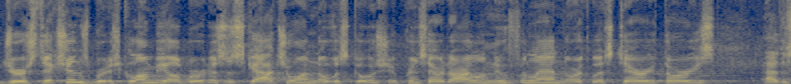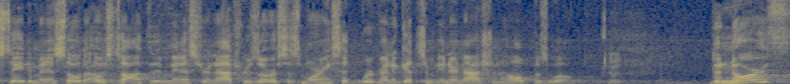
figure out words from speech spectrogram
jurisdictions, British Columbia, Alberta, Saskatchewan, Nova Scotia, Prince Edward Island, Newfoundland, Northwest Territories, uh, the state of Minnesota. I was talking to the Minister of Natural Resources this morning. He said we're going to get some international help as well. Good. The North,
